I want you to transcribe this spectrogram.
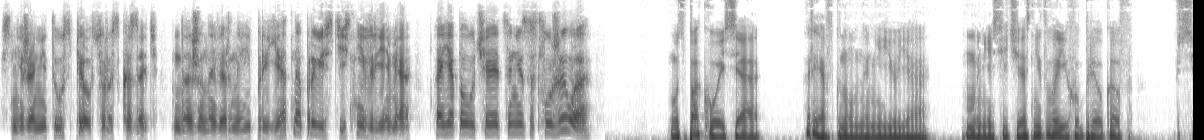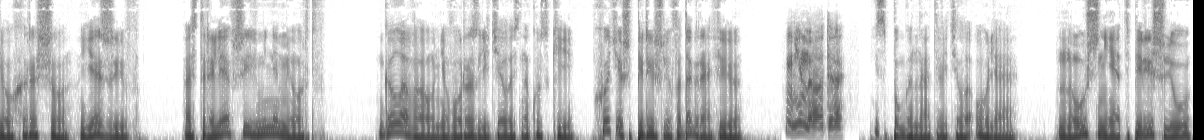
Снежане ты успел все рассказать. Даже, наверное, и приятно провести с ней время. А я, получается, не заслужила?» «Успокойся!» — рявкнул на нее я. Мне сейчас не твоих упреков. Все хорошо, я жив. А стрелявший в меня мертв. Голова у него разлетелась на куски. Хочешь, перешлю фотографию?» «Не надо», — испуганно ответила Оля. «Ну уж нет, перешлю,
